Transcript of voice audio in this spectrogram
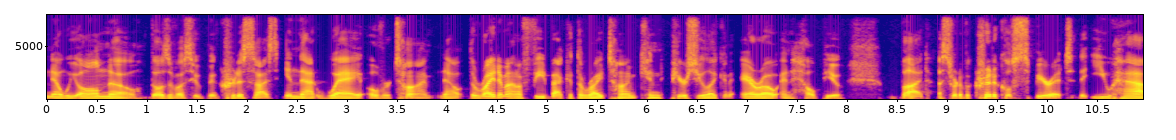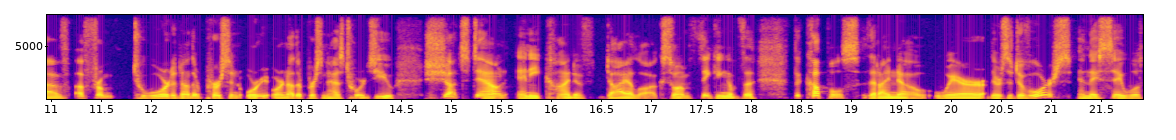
now we all know those of us who've been criticized in that way over time. Now the right amount of feedback at the right time can pierce you like an arrow and help you but a sort of a critical spirit that you have uh, from toward another person or, or another person has towards you shuts down any kind of dialogue. So i'm thinking of the the couples that i know where there's a divorce and they say well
